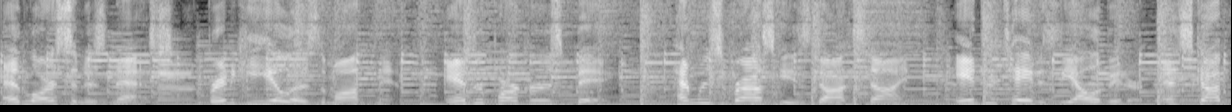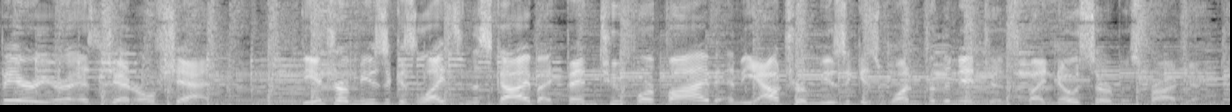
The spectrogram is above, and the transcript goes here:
Ed Larson as Ness, Brandon Kahila as the Mothman, Andrew Parker as Big, Henry Zebrowski as Doc Stein, Andrew Tate as the Elevator, and Scott Barrier as General Shatton. The intro music is Lights in the Sky by Fen245, and the outro music is One for the Ninjas by No Service Project.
